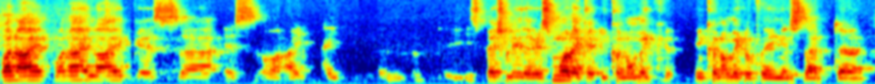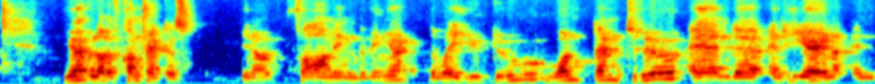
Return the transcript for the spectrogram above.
what I what I like is uh, is or I, I especially there is more like an economic economical thing is that uh, you have a lot of contractors, you know, farming the vineyard the way you do want them to do. And uh, and here, in, in,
